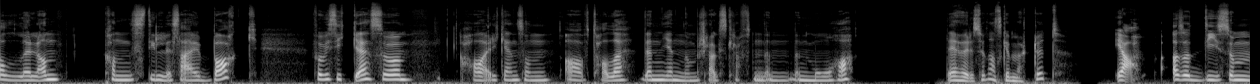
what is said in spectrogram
alle land kan stille seg bak. For hvis ikke, så har ikke en sånn avtale den gjennomslagskraften den, den må ha. Det høres jo ganske mørkt ut. Ja, Altså, de som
